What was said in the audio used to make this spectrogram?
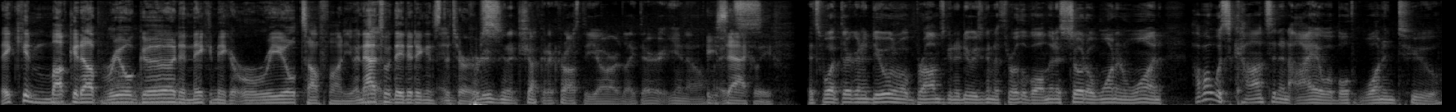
they can muck it up real good and they can make it real tough on you. And that's what they did against and the Terps. Purdue's gonna chuck it across the yard like they're you know exactly. It's, what they're gonna do and what Brohm's gonna do. He's gonna throw the ball. Minnesota one and one. How about Wisconsin and Iowa both one and two?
